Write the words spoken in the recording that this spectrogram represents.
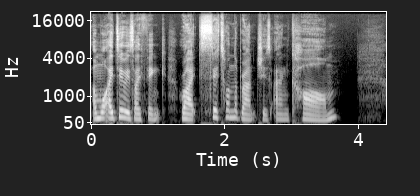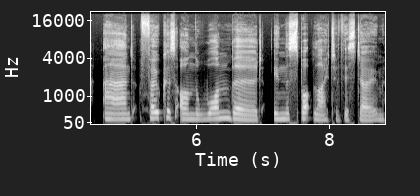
And what I do is I think, right, sit on the branches and calm and focus on the one bird in the spotlight of this dome,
